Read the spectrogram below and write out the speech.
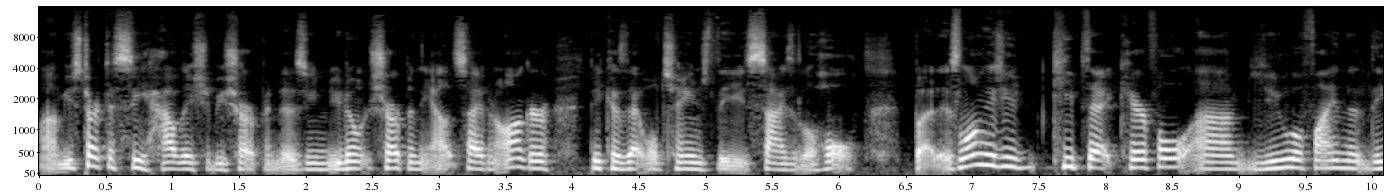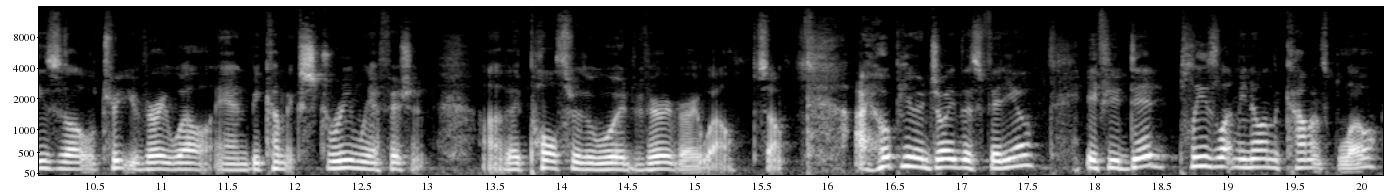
um, you start to see how they should be sharpened. As you, you don't sharpen the outside of an auger because that will change the size of the hole. But as long as you keep that careful, um, you will find that these will treat you very well and become extremely efficient. Uh, they pull through the wood very, very well. So I hope you enjoyed this video. If you did, please let me know in the comments below.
